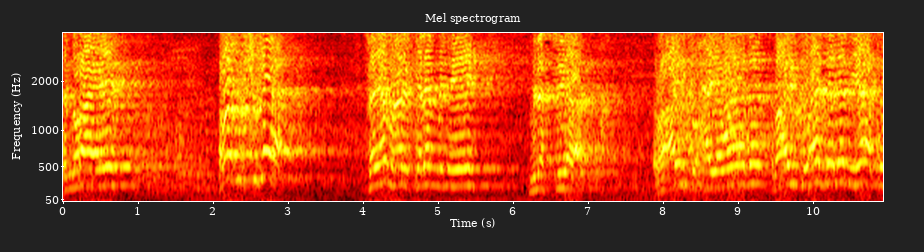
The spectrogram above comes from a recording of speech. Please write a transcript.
إنه رأى إيه؟ رجل شجاع. فيظهر الكلام من إيه؟ من السياق. رأيت حيوانا رأيت أسدا يأكل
